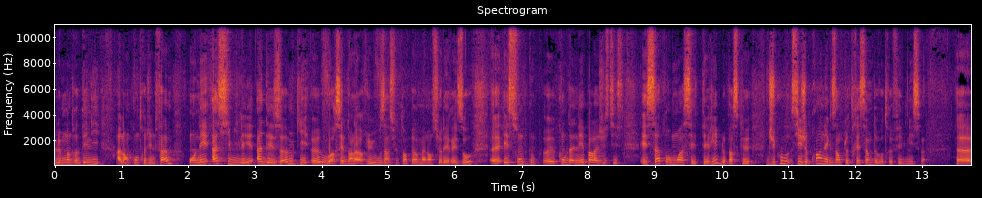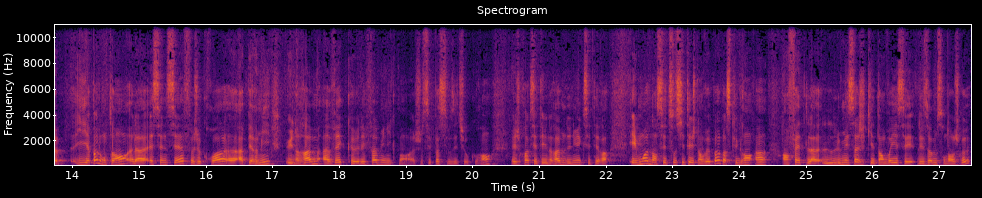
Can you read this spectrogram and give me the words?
le moindre délit à l'encontre d'une femme, on est assimilé à des hommes qui, eux, vous harcèlent dans la rue, vous insultent en permanence sur les réseaux euh, et sont euh, condamnés par la justice. Et ça, pour moi, c'est terrible parce que, du coup, si je prends un exemple très simple de votre féminisme, euh, il n'y a pas longtemps, la SNCF, je crois, euh, a permis une rame avec euh, les femmes uniquement. Je ne sais pas si vous étiez au courant, mais je crois que c'était une rame de nuit, etc. Et moi, dans cette société, je n'en veux pas parce que, grand 1, en fait, le message qui est envoyé, c'est les hommes sont dangereux,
